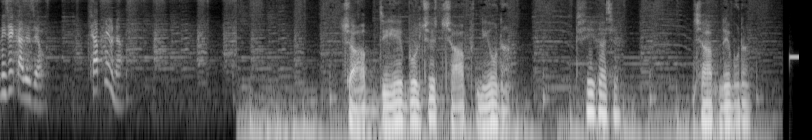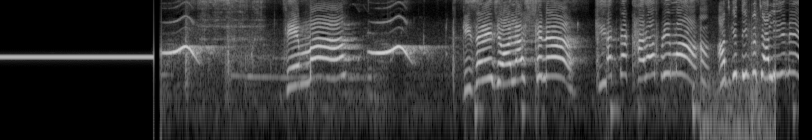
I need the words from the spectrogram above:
নিজে কাজে যাও। চাপ নিও না। চাপ দিয়ে বলছে চাপ নিও না। ঠিক আছে। চাপ নেব না। জেম্মা গিজারে জল আসছে না। কি? একটা খারাপ রে মা আজকে দিনটা চালিয়ে নে।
